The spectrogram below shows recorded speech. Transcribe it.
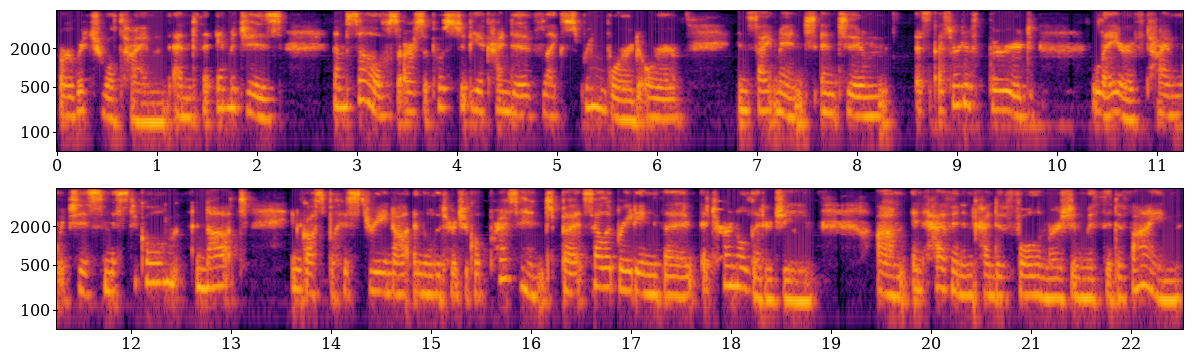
or ritual time, and the images themselves are supposed to be a kind of like springboard or incitement into a, a sort of third layer of time, which is mystical, not in gospel history, not in the liturgical present, but celebrating the eternal liturgy um, in heaven and kind of full immersion with the divine.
